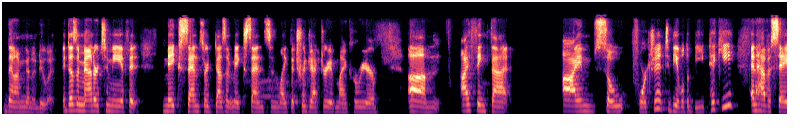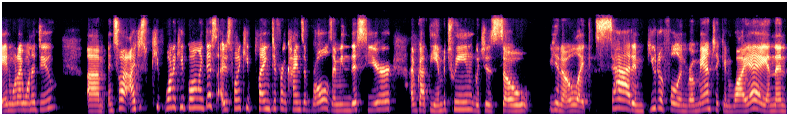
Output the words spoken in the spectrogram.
then I'm going to do it. It doesn't matter to me if it makes sense or doesn't make sense in like the trajectory of my career. Um, I think that I'm so fortunate to be able to be picky and have a say in what I want to do. Um, and so I just keep want to keep going like this. I just want to keep playing different kinds of roles. I mean, this year I've got the in between, which is so you know like sad and beautiful and romantic and YA, and then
